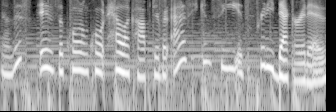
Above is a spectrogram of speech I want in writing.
Now, this is the quote unquote helicopter, but as you can see, it's pretty decorative.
